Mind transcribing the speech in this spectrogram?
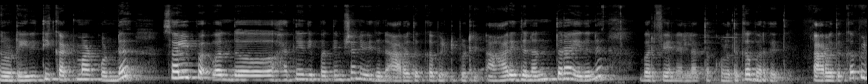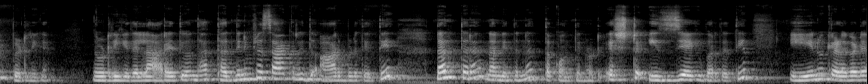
ನೋಡಿರಿ, ಈ ರೀತಿ ಕಟ್ ಮಾಡಿಕೊಂಡು ಸ್ವಲ್ಪ ಒಂದು ಹದಿನೈದು, ಇಪ್ಪತ್ತು ನಿಮಿಷ ನೀವು ಇದನ್ನು ಆರೋದಕ್ಕೆ ಬಿಟ್ಬಿಡ್ರಿ. ಆರಿದ ನಂತರ ಇದನ್ನು ಬರ್ಫಿಯನ್ನೆಲ್ಲ ತಗೊಳ್ಳೋದಕ್ಕೆ ಬರ್ತೈತಿ. ಆರೋದಕ್ಕೆ ಬಿಟ್ಬಿಡ್ರಿ ಈಗ. ನೋಡ್ರಿ, ಈಗ ಇದೆಲ್ಲ ಆರೈತಿ, ಒಂದು ಹತ್ತು, ಹದಿನೈದು ನಿಮಿಷ ಸಾಕ್ರಿ, ಇದು ಆರ್ಬಿಡ್ತೈತಿ ನಂತರ ನಾನು ಇದನ್ನು ತಗೊತೀನಿ ನೋಡ್ರಿ. ಎಷ್ಟು ಈಸಿಯಾಗಿ ಬರ್ತೈತಿ. ಏನು ಕೆಳಗಡೆ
